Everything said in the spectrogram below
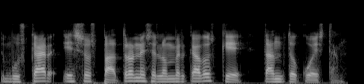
buscar esos patrones en los mercados que tanto cuestan.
